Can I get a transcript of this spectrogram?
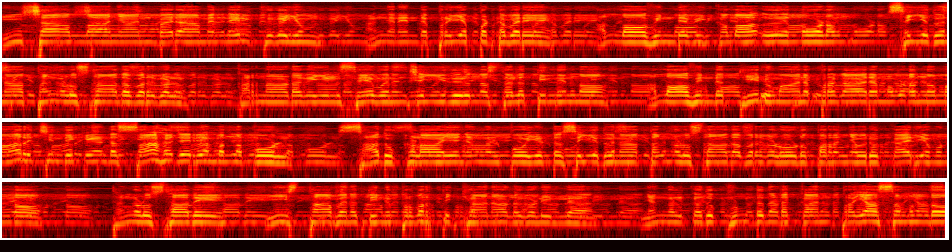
ഇൻഷാ അല്ലാ ഞാൻ വരാമെന്നേൽക്കുകയും അങ്ങനെ എന്റെ പ്രിയപ്പെട്ടവരെ അള്ളാഹുവിന്റെ എന്നോണം സയ്യദുന തങ്ങൾ ഉസ്താദ് അവർകൾ കർണാടകയിൽ സേവനം ചെയ്തിരുന്ന സ്ഥലത്തിൽ നിന്ന് അള്ളാഹുവിന്റെ തീരുമാനപ്രകാരം അവിടെ നിന്ന് മാറി ചിന്തിക്കേണ്ട സാഹചര്യം വന്നപ്പോൾ സാധുക്കളായ ഞങ്ങൾ പോയിട്ട് സയ്യിദുന തങ്ങൾ ഉസ്താദ് അവരോട് പറഞ്ഞ ഒരു കാര്യമുണ്ട്? തങ്ങൾ ഉസ്താദെ ഈ സ്ഥാപനത്തിന് പ്രവർത്തിക്കാൻ ആളുകളില്ല. ഞങ്ങൾക്കത് കൊണ്ടു നടക്കാൻ പ്രയാസമുണ്ടോ?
